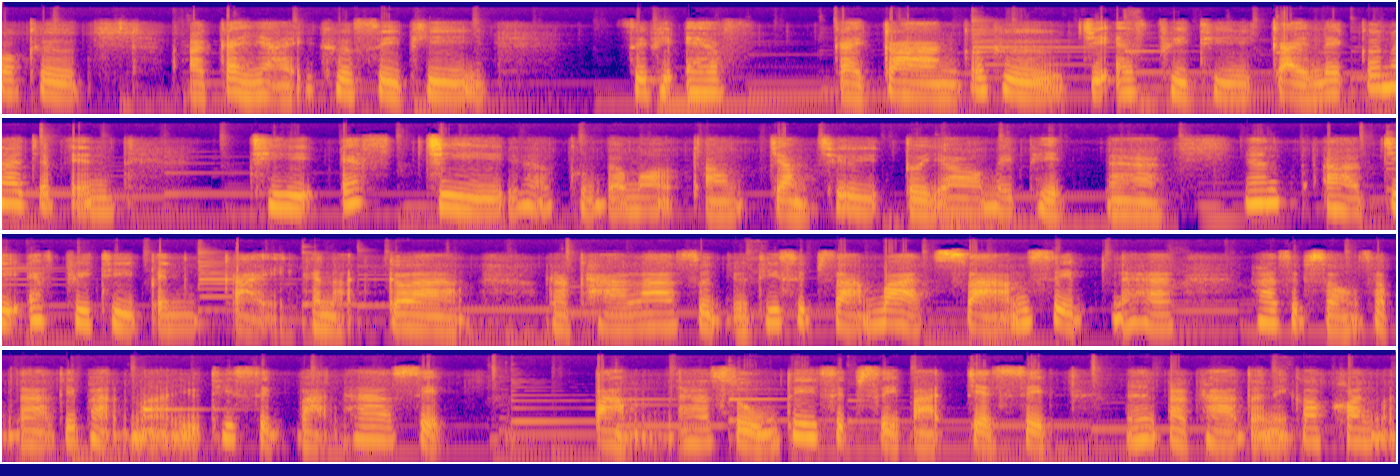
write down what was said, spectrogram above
ก็คือไก่ใหญ่คือ CP CPF ไก่กลางก็คือ GFPT ไก่เล็กก็น่าจะเป็น TFG นะคุณประมอจำชื่อตัวย่อไม่ผิดนะคะงั้น GFPT เป็นไก่ขนาดกลาง ราคาล่าสุดอยู่ที่ 13 บาท 30 นะคะ 52 สัปดาห์ที่ผ่านมาอยู่ที่ 10 บาท 50 ต่ำนะคะสูงที่ 14 บาท 70นั้นราคาตอนนี้ก็ค่อนมา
